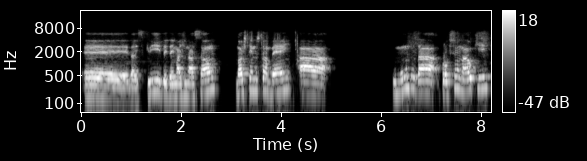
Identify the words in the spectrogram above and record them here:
é, da escrita e da imaginação, nós temos também a, o mundo da profissional, que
